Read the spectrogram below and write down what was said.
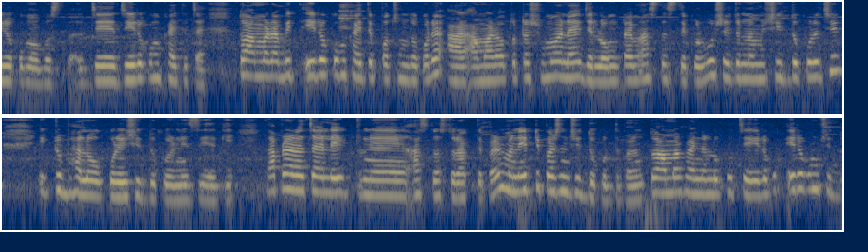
এরকম অবস্থা, যে যেরকম খাইতে চায়। তো আমার আবিদ এরকম খাইতে পছন্দ করে, আর আমার অতটা সময় নাই যে লং টাইম আস্তে আস্তে করব, সেজন্য আমি সিদ্ধ করেছি, একটু ভালো করে সিদ্ধ করে নিয়েছি আর কি। আপনারা চাইলে একটু আস্তে আস্তে রাখতে পারেন মানে এইট্টি পার্সেন্ট সিদ্ধ করতে পারেন। তো আমার ফাইনাল লুক হচ্ছে এরকম এরকম সিদ্ধ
